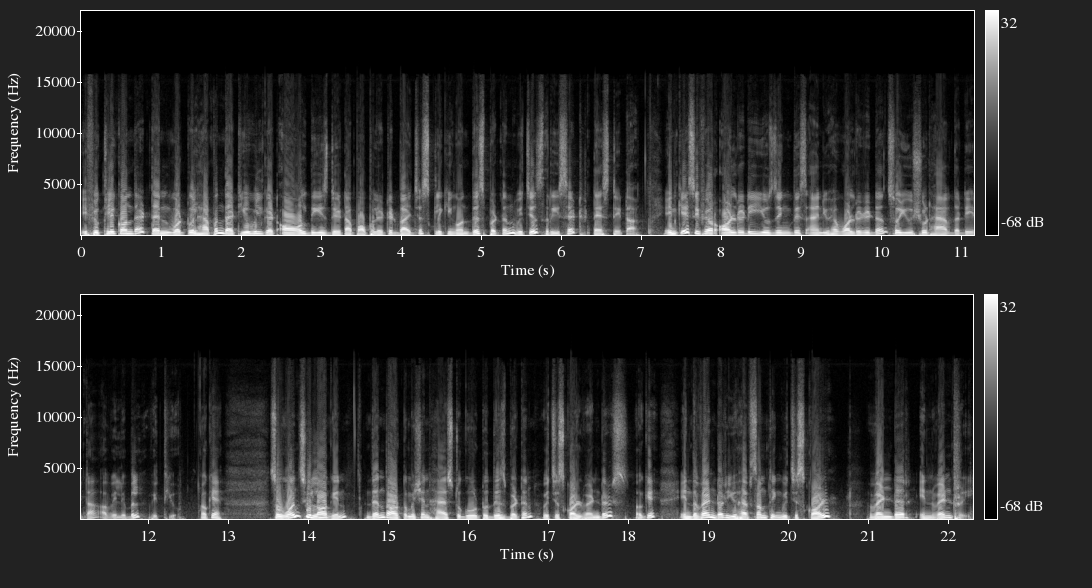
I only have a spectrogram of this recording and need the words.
If you click on that then what will happen? That you will get all these data populated by just clicking on this button which is reset test data. In case if you are already using this and you have already done so you should have the data available with you okay so once you log in then the automation has to go to this button which is called vendors okay? In the vendor you have something which is called vendor inventory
